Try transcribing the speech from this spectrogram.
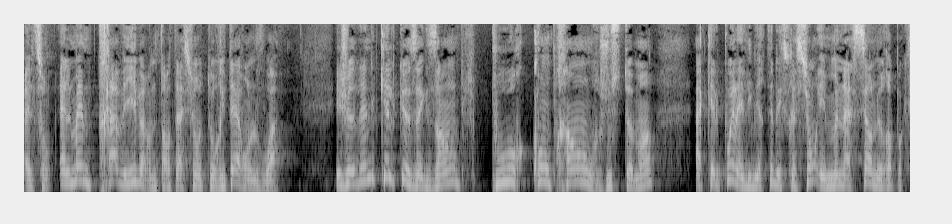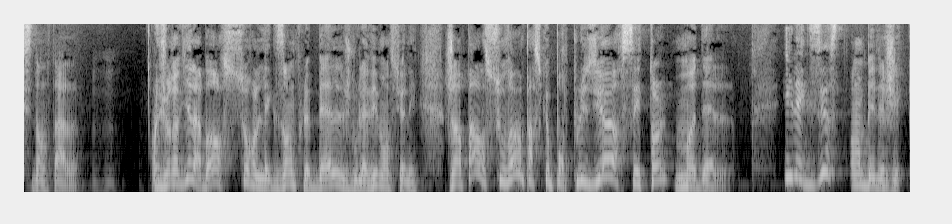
elles sont elles-mêmes travaillées par une tentation autoritaire, on le voit. Et je vais donner quelques exemples pour comprendre justement à quel point la liberté d'expression est menacée en Europe occidentale. Je reviens d'abord sur l'exemple belge, vous l'avez mentionné. J'en parle souvent parce que pour plusieurs, c'est un modèle. Il existe en Belgique,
